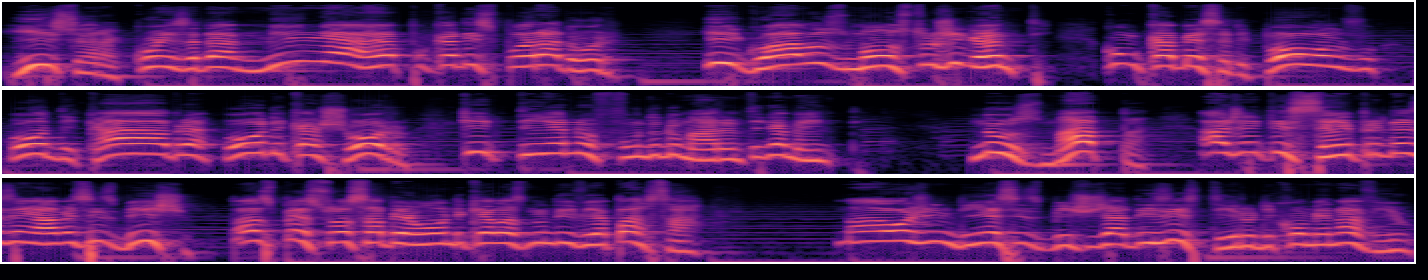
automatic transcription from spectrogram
Isso era coisa da minha época de explorador. Igual os monstros gigantes, com cabeça de polvo, ou de cabra, ou de cachorro, que tinha no fundo do mar antigamente. Nos mapas, a gente sempre desenhava esses bichos, para as pessoas saberem onde que elas não deviam passar. Mas hoje em dia esses bichos já desistiram de comer navio,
